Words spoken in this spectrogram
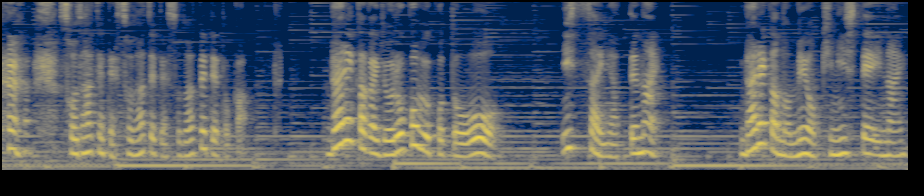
育てて育てて育ててとか。誰かが喜ぶことを一切やってない。誰かの目を気にしていない。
